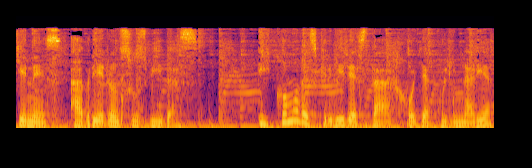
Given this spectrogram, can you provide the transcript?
quienes abrieron sus vidas. ¿Y cómo describir esta joya culinaria?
